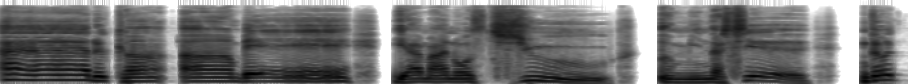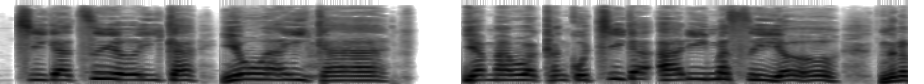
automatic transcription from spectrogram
ある神戸山の州海の州どっちが強いか弱いか山は観光地がありますよ。布引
